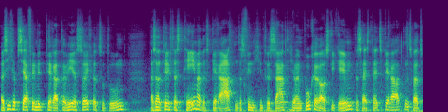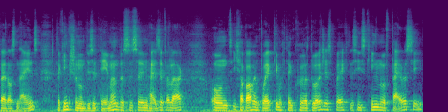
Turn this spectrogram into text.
Also ich habe sehr viel mit Piraterie als solcher zu tun. Also natürlich das Thema des Piraten, das finde ich interessant. Ich habe ein Buch herausgegeben, das heißt Netzpiraten, das war 2001. Da ging es schon um diese Themen, das ist im Heise Verlag. Und ich habe auch ein Projekt gemacht, ein kuratorisches Projekt, das hieß Kingdom of Piracy.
